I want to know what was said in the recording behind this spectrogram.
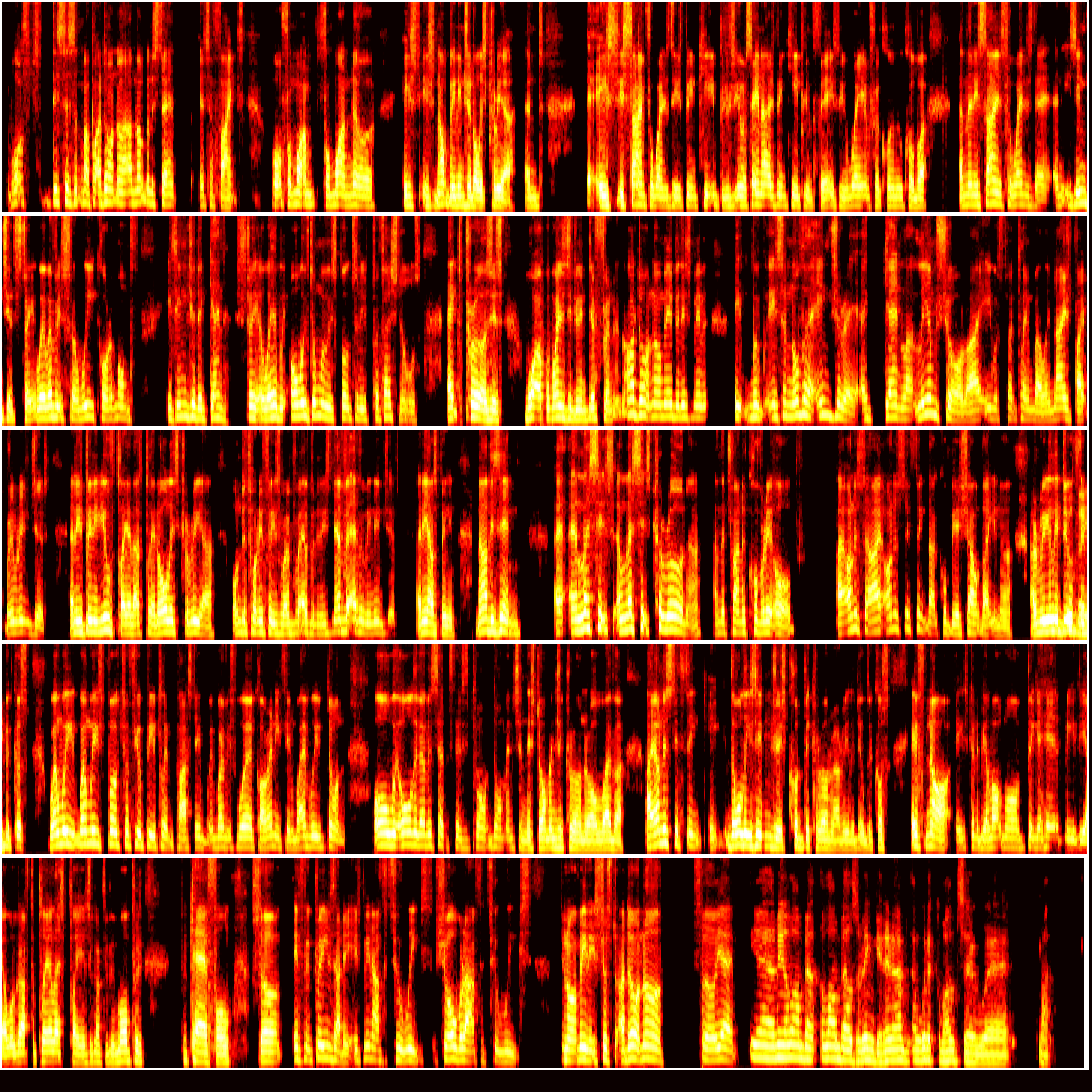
What's this isn't my I don't know. I'm not going to say it's a fact, but from what I'm from what I know, he's he's not been injured all his career, and he's, he's signed for Wednesday. He's been keep you were saying how he's been keeping fit. He's been waiting for a new club, and then he signs for Wednesday, and he's injured straight away. Whether it's for a week or a month, he's injured again straight away. We, all we've done when we spoke to these professionals, ex pros, is what are Wednesday doing different? And I don't know, maybe this, maybe it, it's another injury again. Like Liam Shaw, right? He was playing well in nice but he was injured, and he's been a youth player that's played all his career under 23s, whatever, whatever. And he's never ever been injured, and he has been. Now there's him. Uh, unless it's unless it's Corona and they're trying to cover it up. I honestly, I honestly think that could be a shout. That you know, I really do Could think be. because when we when we spoke to a few people in the past, whether it's work or anything, whatever we've done, all we all they've ever said to us is don't don't mention this, don't mention Corona or whatever. I honestly think it, all these injuries could be Corona. I really do because if not, it's going to be a lot more bigger hit media. We're going to have to play less players. We're going to have to be more. Pre- careful. So if the Green's at it, it's been out for two weeks. Sure, we're out for two weeks. You know what I mean? It's just I don't know. So yeah, Yeah, I mean, alarm, bell, alarm bells are ringing, and I'm, I'm going to come on to uh, like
